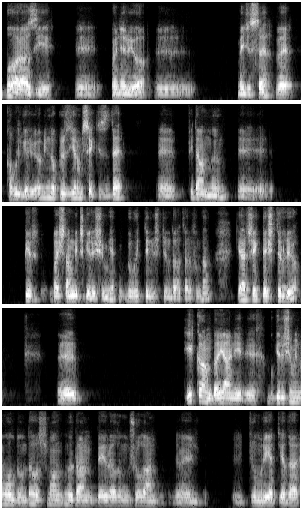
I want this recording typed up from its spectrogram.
Bu araziyi e, öneriyor e, meclise ve kabul görüyor. 1928'de e, fidanlığın e, bir başlangıç girişimi Muhittin Üstündağ tarafından gerçekleştiriliyor. E, İlk anda yani e, bu girişimin olduğunda Osmanlı'dan devralınmış olan e, Cumhuriyet ya da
